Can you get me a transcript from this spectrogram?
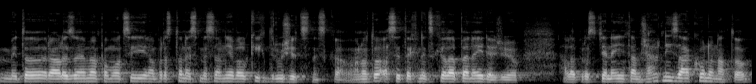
my to realizujeme pomocí naprosto nesmyslně velkých družic dneska. Ono to asi technicky lépe nejde, že jo? Ale prostě není tam žádný zákon na to,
